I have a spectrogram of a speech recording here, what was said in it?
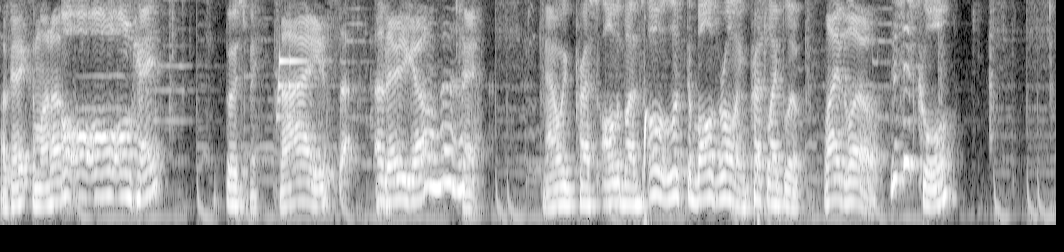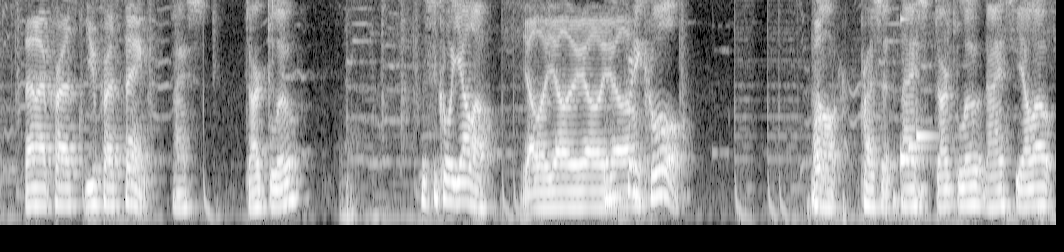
Okay, come on up. Oh, oh, oh, okay. Boost me. Nice. Uh, there you go. Okay. Now we press all the buttons. Oh, look, the ball's rolling. Press light blue. Light blue. This is cool. Then I press. You press pink. Nice. Dark blue. This is cool. Yellow. Yellow, yellow, yellow, This yellow. is pretty cool. Well- Oh, press it. Nice. Dark blue. Nice. Yellow.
